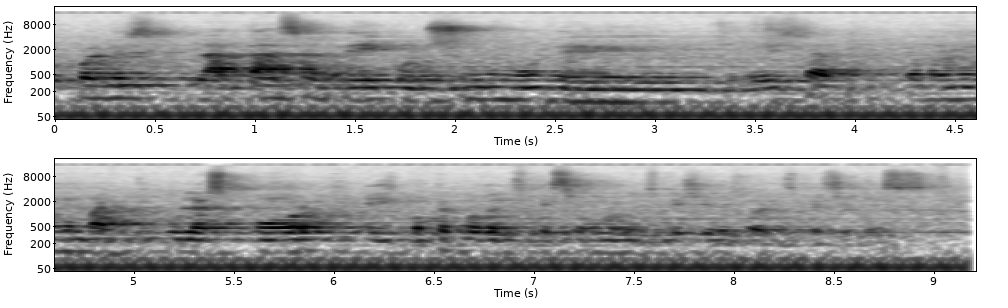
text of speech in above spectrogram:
por cuál es la tasa de consumo de este tamaño de partículas por el copepo de la especie 1, de la especie 2 o de la especie 3.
